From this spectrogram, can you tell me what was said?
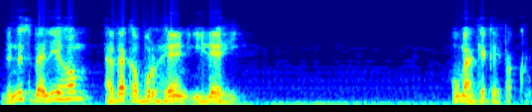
بالنسبة لهم هذاك برهان إلهي. هما هكاك يفكروا.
